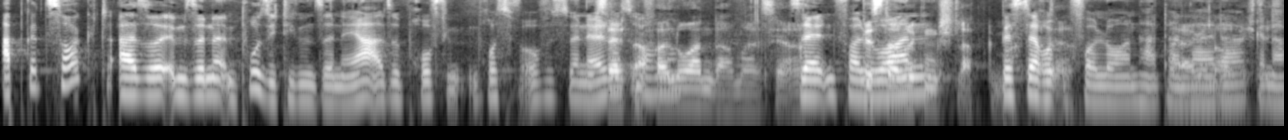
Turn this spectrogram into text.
abgezockt, also im Sinne, im positiven Sinne, ja, also profi, professionell. Selten auch verloren damals, ja. Selten verloren. Bis der Rücken schlapp gemacht Bis der Rücken hat, verloren hat dann ja, genau, leider, genau.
